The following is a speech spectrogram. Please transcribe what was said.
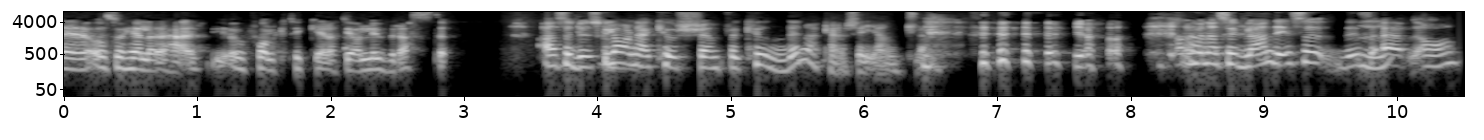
Eh, och så hela det här. Och folk tycker att jag luras. Typ. Alltså du skulle ha den här kursen för kunderna kanske egentligen? ja. ja. men alltså ibland det är så... Det är så mm. ja.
